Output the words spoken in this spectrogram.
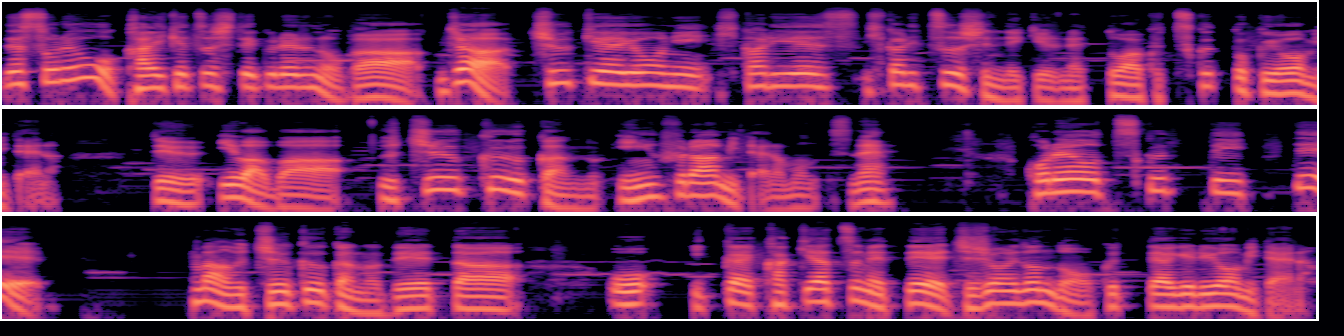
で、それを解決してくれるのが、じゃあ、中継用に光光通信できるネットワーク作っとくよ、みたいな。ていう、いわば宇宙空間のインフラみたいなもんですね。これを作っていって、まあ宇宙空間のデータを一回かき集めて地上にどんどん送ってあげるよみたいな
